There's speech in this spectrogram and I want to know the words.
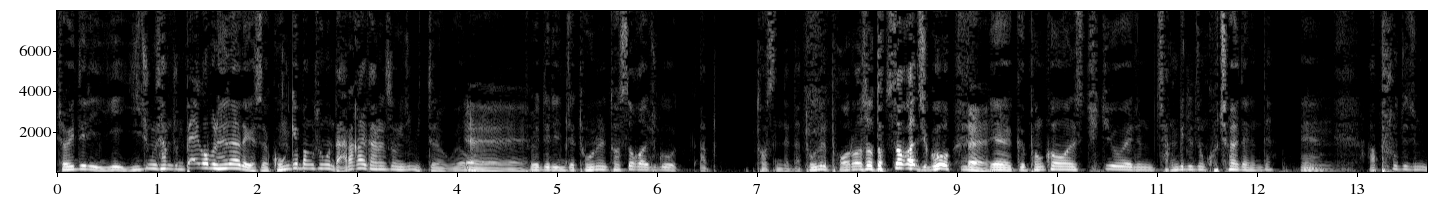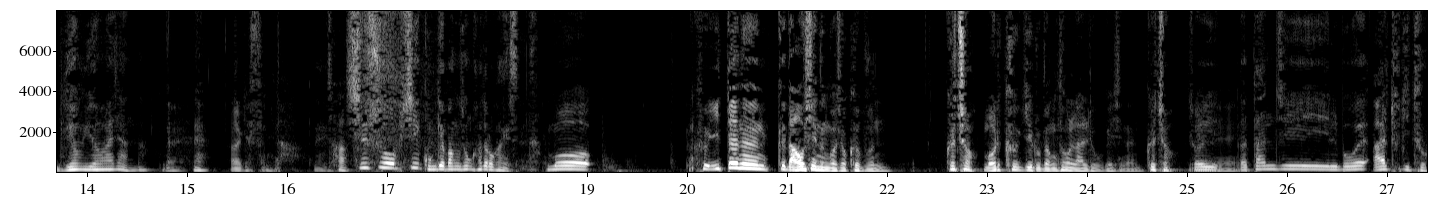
저희들이 이게 2중, 3중 백업을 해놔야 되겠어요. 공개 방송은 날아갈 가능성이 좀 있더라고요. 예, 예, 예. 저희들이 이제 돈을 더 써가지고, 아, 더 쓴댄다. 돈을 벌어서 더 써가지고, 네. 예, 그 벙커원 스튜디오에 좀 장비를 좀 고쳐야 되는데, 예. 음. 앞으로도 좀 위험 위험하지 않나. 네. 네. 알겠습니다. 자, 실수 없이 공개 방송 하도록 하겠습니다. 뭐, 그, 이때는 그 나오시는 거죠, 그분. 그렇죠. 머리 크기로 명성을 날리고 계시는. 그렇죠. 저희 예. 어, 딴지일보의 R2D2.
